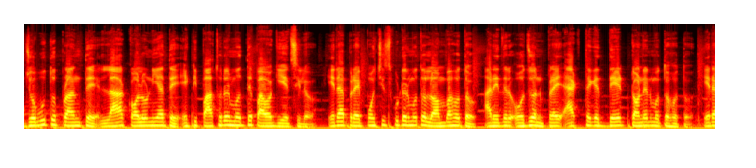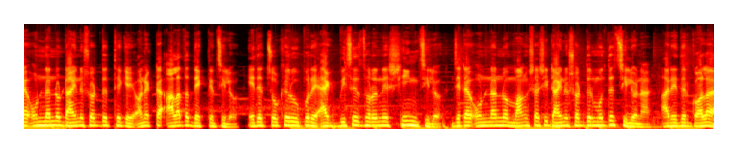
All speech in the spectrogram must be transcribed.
জবুত প্রান্তে লা কলোনিয়াতে একটি পাথরের মধ্যে পাওয়া গিয়েছিল। এরা প্রায় পঁচিশ ফুটের মতো লম্বা হতো আর এদের ওজন প্রায় এক থেকে দেড় টনের মতো হতো। এরা অন্যান্য ডাইনোসরদের থেকে অনেকটা আলাদা দেখতে ছিল। এদের চোখের উপরে এক বিশেষ ধরনের শিং ছিল, যেটা অন্যান্য মাংসাশী ডাইনোসরদের মধ্যে ছিল না। আর এদের গলা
